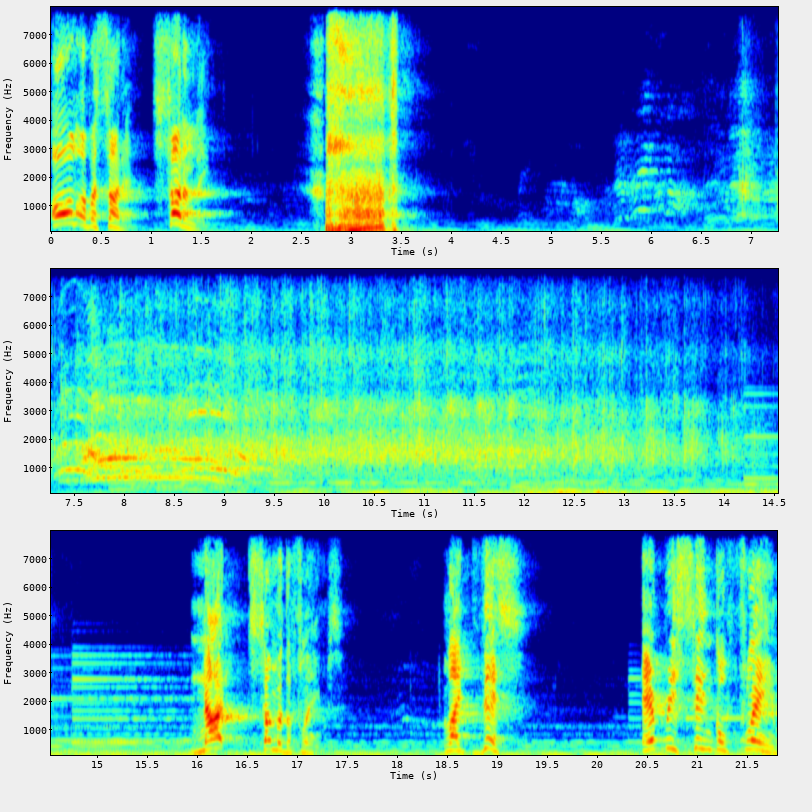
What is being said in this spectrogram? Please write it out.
all of a sudden, suddenly, some of the flames, like this. Every single flame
